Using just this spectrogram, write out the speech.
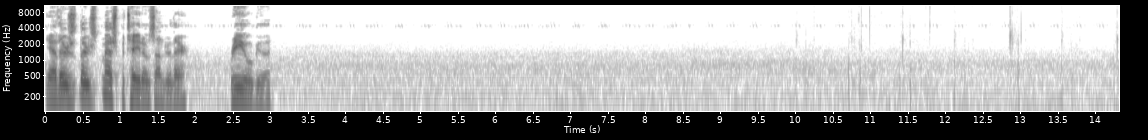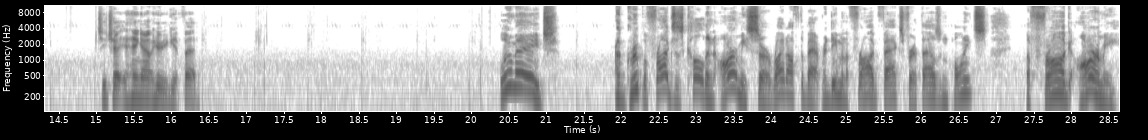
yeah, there's there's mashed potatoes under there, real good. See, chat, you hang out here, you get fed. Blue Mage! A group of frogs is called an army, sir, right off the bat. Redeeming the frog facts for a thousand points. The frog army.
